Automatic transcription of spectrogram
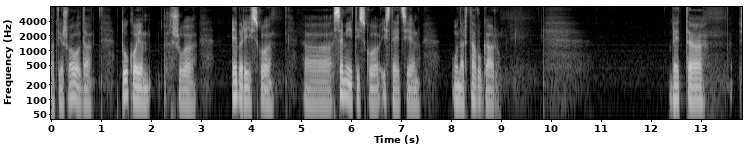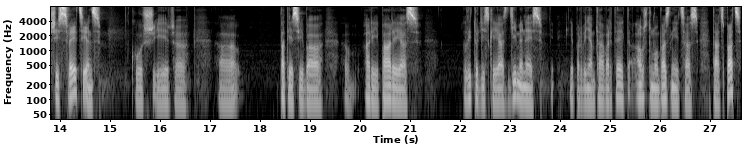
latviešu valodā tūkojam šo eberīsko, uh, semītisko izteicienu un ar tavu garu. Bet uh, šis sveiciens, kurš ir uh, uh, patiesībā arī pārējās liturģiskajās ģimenēs, ja par viņām tā var teikt, austrumu baznīcās tāds pats,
